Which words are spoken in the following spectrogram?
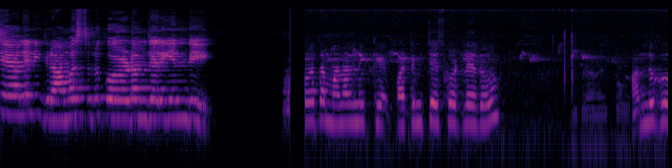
చేయాలని గ్రామస్తులు కోరడం జరిగింది. తర్వాత మనల్ని పట్టింపు చేసుకోవట్లేదు. అందుకు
